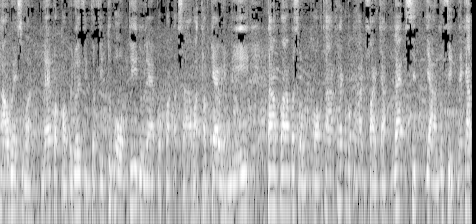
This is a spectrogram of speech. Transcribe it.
ท้าวเวสสุวรรณและประกอบไปด้วยสิ่งศักดิ์สิทธิ์ทุกองค์ที่ดูแลปกปักรักษาวัดทับแก้วแห่งนี้ ตามความประสงค์ของทางคณะกรรมการฝ่ายจัดและสิทธิานุสิทธิ์นะครับ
